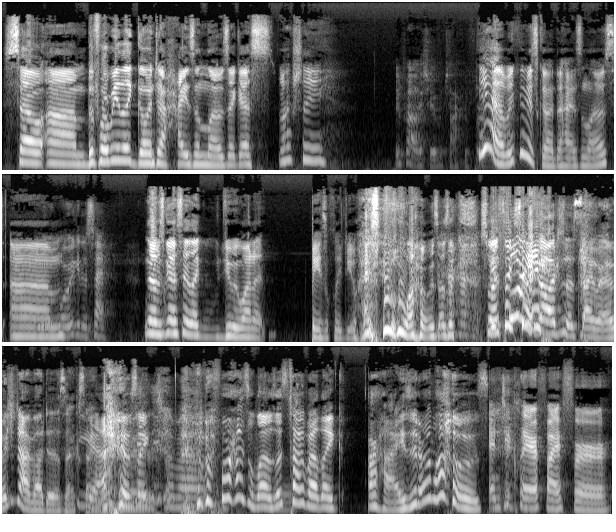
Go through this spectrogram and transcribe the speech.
So, um, before we like go into highs and lows, I guess actually, We probably should have talked yeah, we can just go into highs and lows. Um, what were we gonna say? No, I was gonna say like, do we want to basically do highs and lows? I was like, so let's like Before we say, go into the segment, we should talk about this next yeah, segment. I was like, before highs and lows, let's talk about like our highs and our lows. And to clarify for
